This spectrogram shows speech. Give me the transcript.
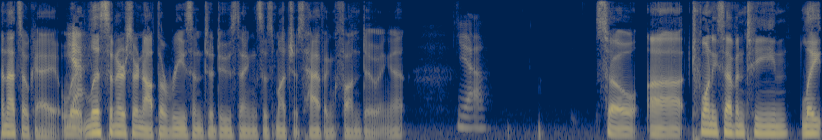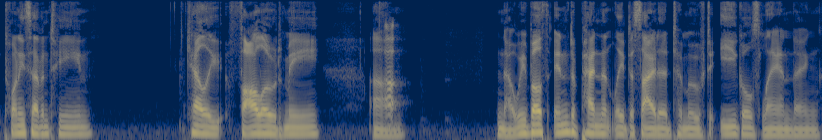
and that's okay. Yeah. Listeners are not the reason to do things as much as having fun doing it. yeah. So, uh, 2017, late 2017, Kellie followed me. Um, Oh. No, we both independently decided to move to Eagles Landing,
